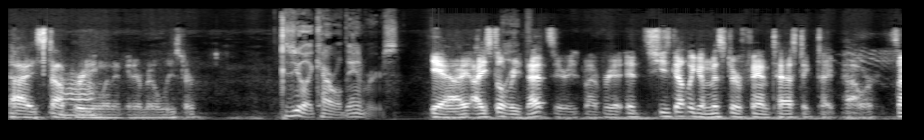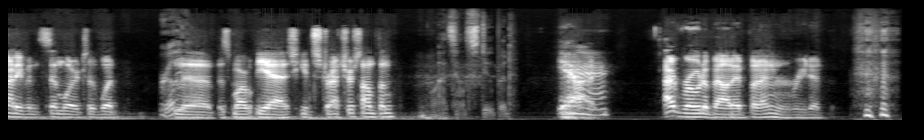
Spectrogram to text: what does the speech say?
I stopped Uh. reading when they made her Middle Eastern. Because you like Carol Danvers. Yeah, I, I still read that series, but I forget. It, she's got like a Mister Fantastic type power. It's not even similar to what Really? the Miss Marvel. Yeah, she can stretch or something. Oh, that sounds stupid. Yeah, I, I wrote about it, but I didn't read it.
